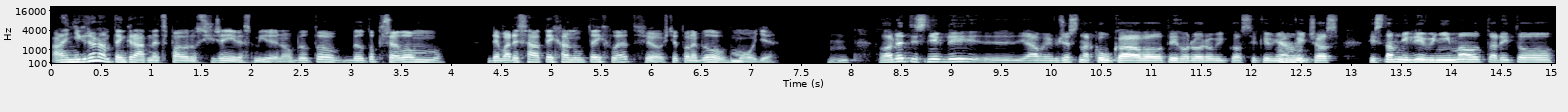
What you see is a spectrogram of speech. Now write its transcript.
Ale nikdo nám tenkrát necpal rozšíření vesmíry, no. Byl to, byl to přelom 90. a 0. let, že jo, ještě to nebylo v módě. Hmm. Hlade, ty jsi někdy, eh, já vím, že jsi nakoukával ty hororové klasiky v nějaký hmm. čas, ty jsi tam někdy vnímal tady to,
